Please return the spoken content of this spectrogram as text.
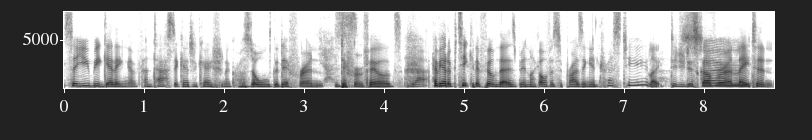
So you'd be getting a fantastic education across all the different Yes. different fields. Yeah. Have you had a particular film that has been like of a surprising interest to you? Like, did you discover a latent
